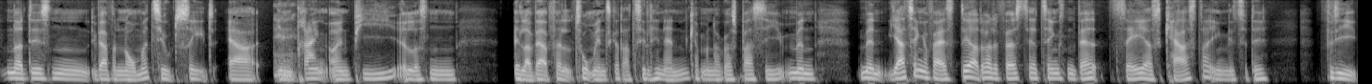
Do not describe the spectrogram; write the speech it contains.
når det sådan, i hvert fald normativt set er en Mm. dreng og en pige, eller sådan, eller i hvert fald to mennesker, der er til hinanden, kan man nok også bare sige. Men, men jeg tænker faktisk, der, det var det første, jeg tænkte sådan, hvad sagde jeres kærester egentlig til det? Fordi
